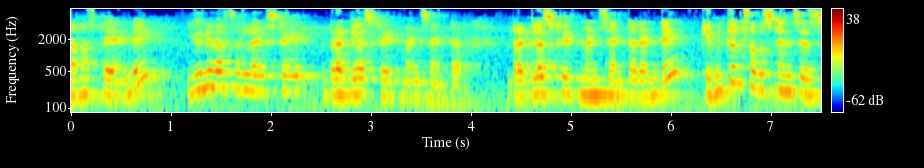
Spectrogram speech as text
నమస్తే అండి. Universal life style drugless treatment centre drugless treatment centre అంటే కెమికల్ సబ్స్టెన్సెస్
